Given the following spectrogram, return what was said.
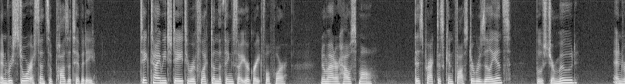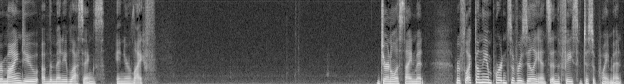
and restore a sense of positivity. Take time each day to reflect on the things that you're grateful for, no matter how small. This practice can foster resilience, boost your mood, and remind you of the many blessings in your life. Journal assignment Reflect on the importance of resilience in the face of disappointment.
